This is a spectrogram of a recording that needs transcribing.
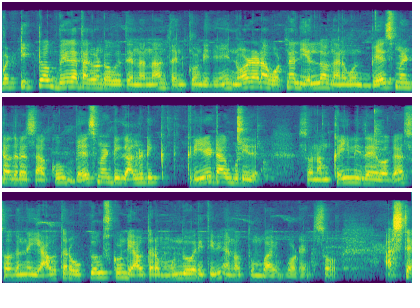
ಬಟ್ ಟಿಕ್ಟಾಕ್ ಬೇಗ ತಗೊಂಡು ಹೋಗುತ್ತೆ ನನ್ನ ಅಂತ ಅಂದ್ಕೊಂಡಿದ್ದೀನಿ ನೋಡೋಣ ಒಟ್ಟಿನಲ್ಲಿ ಎಲ್ಲೋ ನನಗೊಂದು ಬೇಸ್ಮೆಂಟ್ ಆದರೆ ಸಾಕು. ಬೇಸ್ಮೆಂಟ್ ಈಗ ಆಲ್ರೆಡಿ ಕ್ರಿಯೇಟ್ ಆಗಿಬಿಟ್ಟಿದೆ. ಸೊ ನಮ್ಮ ಕೈಲಿದೆ ಇವಾಗ. ಸೊ ಅದನ್ನು ಯಾವ ಥರ ಉಪಯೋಗಿಸ್ಕೊಂಡು ಯಾವ ಥರ ಮುಂದುವರಿತೀವಿ ಅನ್ನೋದು ತುಂಬ ಇಂಪಾರ್ಟೆಂಟ್ ಸೊ ಅಷ್ಟೇ,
